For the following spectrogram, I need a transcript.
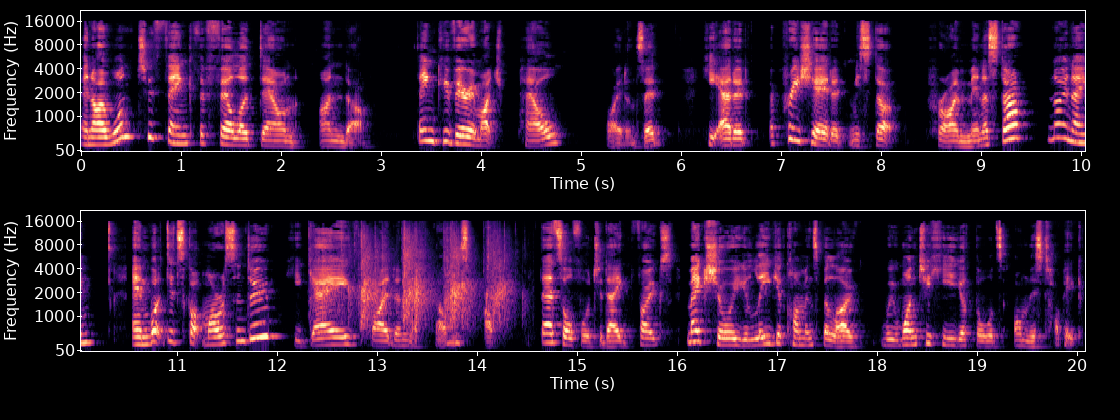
And I want to thank the fella down under. Thank you very much, pal, Biden said. He added, appreciate it, Mr. Prime Minister, no name. And what did Scott Morrison do? He gave Biden a thumbs up. That's all for today, folks. Make sure you leave your comments below. We want to hear your thoughts on this topic.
